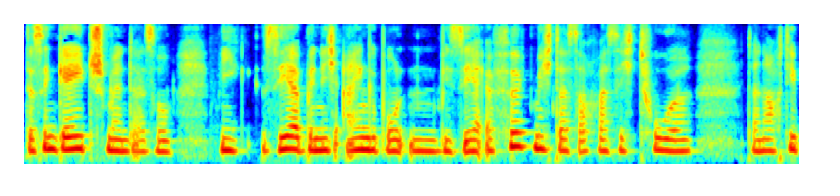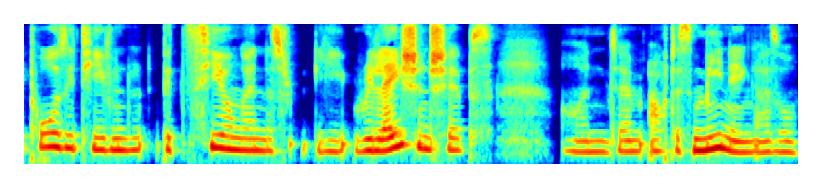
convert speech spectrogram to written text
das Engagement, also wie sehr bin ich eingebunden, wie sehr erfüllt mich das auch, was ich tue, dann auch die positiven Beziehungen, das, die Relationships und ähm, auch das Meaning, also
